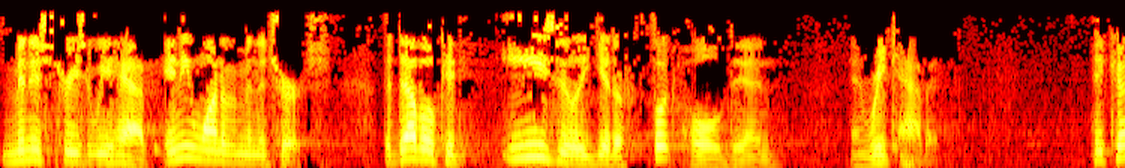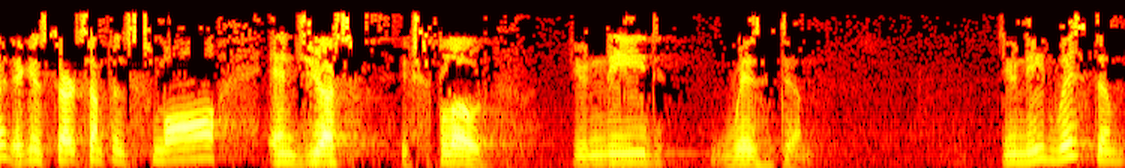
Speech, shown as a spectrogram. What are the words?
ministries we have, any one of them in the church, the devil could easily get a foothold in and wreak havoc. He could. He can start something small and just explode. You need wisdom. You need wisdom.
